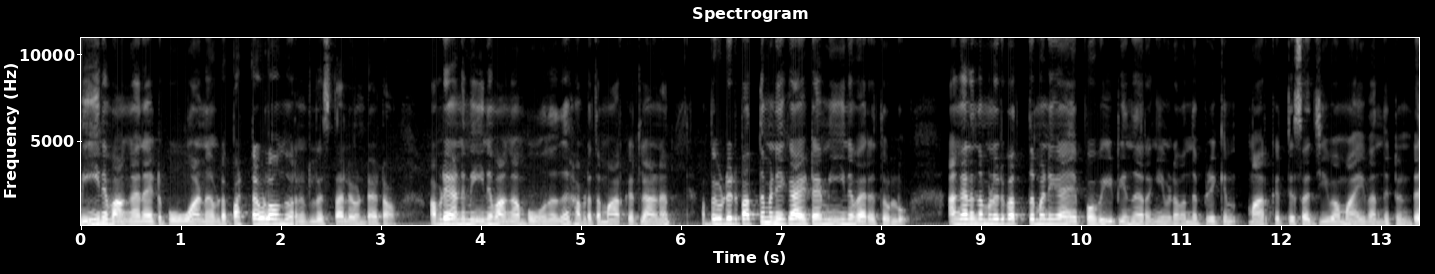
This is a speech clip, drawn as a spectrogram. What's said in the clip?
മീൻ വാങ്ങാനായിട്ട് പോവുകയാണ്. അവിടെ പട്ടവളം എന്ന് പറഞ്ഞിട്ടുള്ള സ്ഥലമുണ്ട് കേട്ടോ. അവിടെയാണ് മീൻ വാങ്ങാൻ പോകുന്നത്. അവിടുത്തെ മാർക്കറ്റിലാണ് അപ്പോൾ ഇവിടെ ഒരു പത്ത് മണിയൊക്കെ ആയിട്ടേ മീൻ വരത്തുള്ളൂ. അങ്ങനെ നമ്മളൊരു പത്ത് മണി ആയപ്പോൾ വീട്ടിൽ നിന്ന് ഇറങ്ങി ഇവിടെ വന്നപ്പോഴേക്കും മാർക്കറ്റ് സജീവമായി വന്നിട്ടുണ്ട്.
